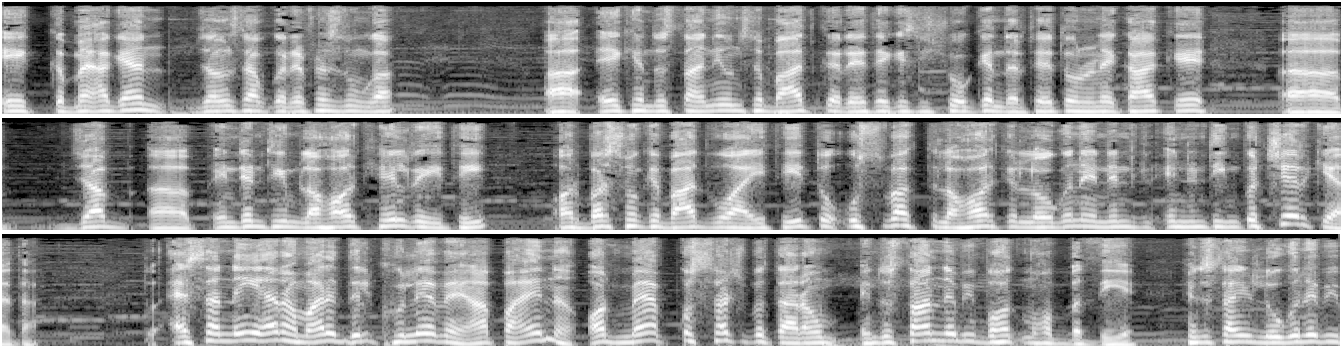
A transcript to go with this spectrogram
एक, मैं अगेन जनरल साहब का रेफरेंस दूँगा। एक हिंदुस्तानी उनसे बात कर रहे थे, किसी शो के अंदर थे तो उन्होंने कहा कि जब इंडियन टीम लाहौर खेल रही थी और बरसों के बाद वो आई थी तो उस वक्त लाहौर के लोगों ने इंडियन टीम को चेयर किया था। तो ऐसा नहीं यार, हमारे दिल खुले हुए हैं, आप आए ना, और मैं आपको सच बता रहा हूँ, हिंदुस्तान ने भी बहुत मोहब्बत दी है। हिंदुस्तानी लोगों ने भी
